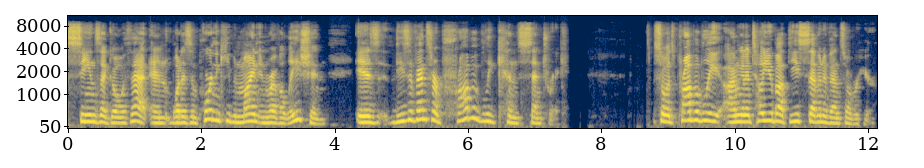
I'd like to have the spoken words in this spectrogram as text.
scenes that go with that. And what is important to keep in mind in Revelation is these events are probably concentric. So it's probably, I'm going to tell you about these seven events over here.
